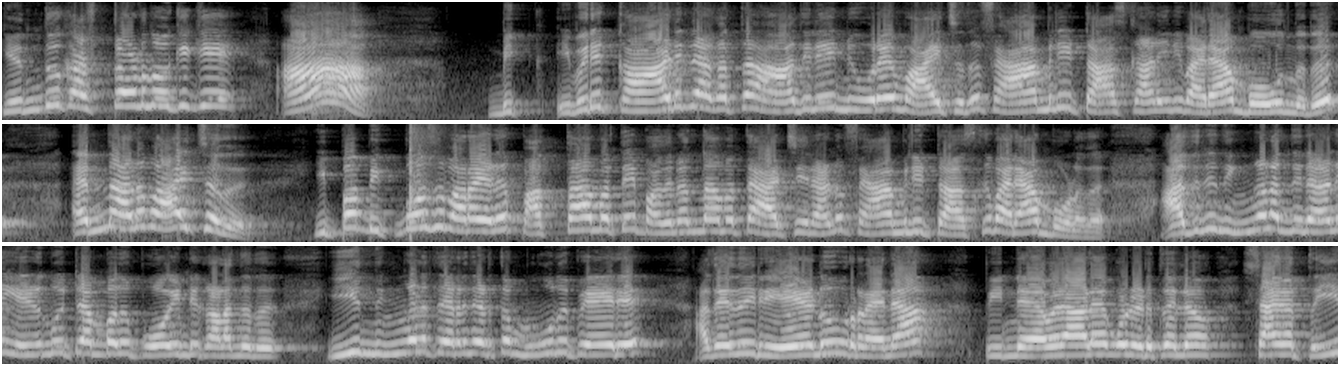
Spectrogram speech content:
എന്തു കഷ്ടമാണ് നോക്കിക്കേ. ആ ബിഗ് ഇവർ കാടിനകത്ത് ആദിലേയും നൂറേം വായിച്ചത് ഫാമിലി ടാസ്ക് ആണ് ഇനി വരാൻ പോകുന്നത് എന്നാണ് വായിച്ചത്. ഇപ്പൊ ബിഗ് ബോസ് പറയുന്നത് പത്താമത്തെ പതിനൊന്നാമത്തെ ആഴ്ചയിലാണ് ഫാമിലി ടാസ്ക് വരാൻ പോണത്. അതിന് നിങ്ങൾ എന്തിനാണ് എഴുന്നൂറ്റമ്പത് പോയിന്റ് കളഞ്ഞത്? ഈ നിങ്ങൾ തിരഞ്ഞെടുത്ത മൂന്ന് പേര് അതായത് രേണു റെന പിന്നെ ഒരാളെയും കൂടെ എടുത്തല്ലോ. ശരത്ത് ഈ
